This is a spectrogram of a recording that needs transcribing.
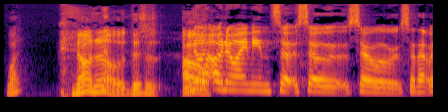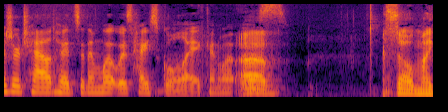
What? No, no. This is oh. No, oh no, I mean so so so so that was your childhood. So then what was high school like and what was Um, so my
